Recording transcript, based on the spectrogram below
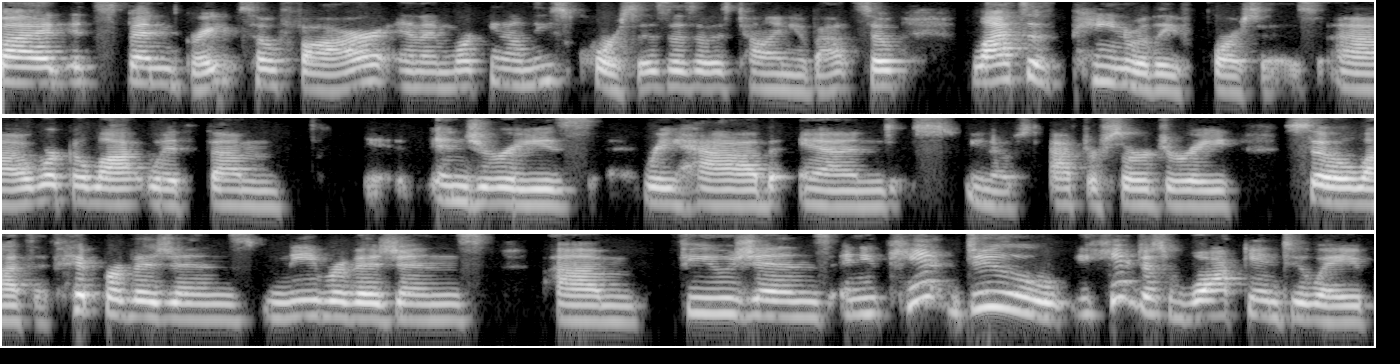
but it's been great so far. And I'm working on these courses, as I was telling you about. So lots of pain relief courses. Uh, I work a lot with um, injuries, rehab, and you know after surgery. So lots of hip revisions, knee revisions, um, fusions, and you can't do you can't just walk into a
